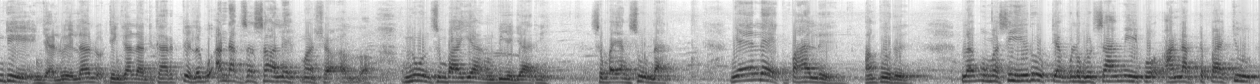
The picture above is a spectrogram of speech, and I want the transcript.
ndi injak luit lalu tinggalan di kartu lagu anak sesaleh Masya Allah nun sembayang biar jari sembayang sunat. Ngelek pahala ampura lagu masih hirup yang perlu bersami pun anak terpacu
